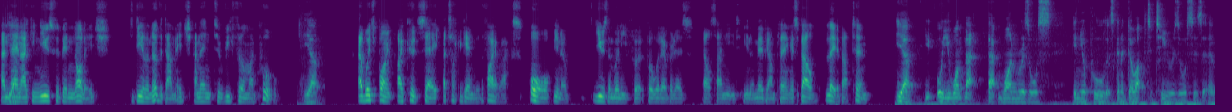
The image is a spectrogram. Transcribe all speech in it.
and Yeah. then I can use Forbidden Knowledge to deal another damage, and then to refill my pool. yeah, At which point I could say attack again with the fire axe, or you know use the money for for whatever it is else I need. You know maybe I'm playing a spell later that turn. yeah. You, or you want that that one resource in your pool that's going to go up to two resources uh,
